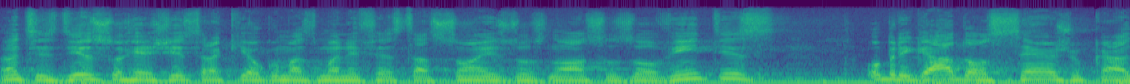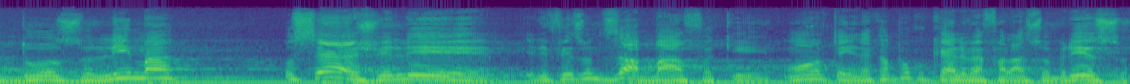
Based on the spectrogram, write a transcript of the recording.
Antes disso, registra aqui algumas manifestações dos nossos ouvintes. Obrigado ao Sérgio Cardoso Lima. O Sérgio, ele, ele fez um desabafo aqui ontem, daqui a pouco o Keller vai falar sobre isso.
